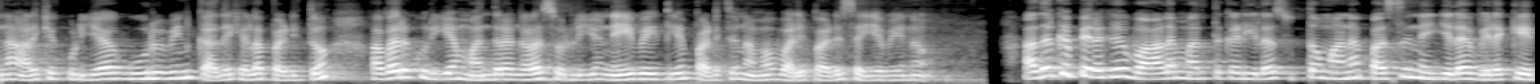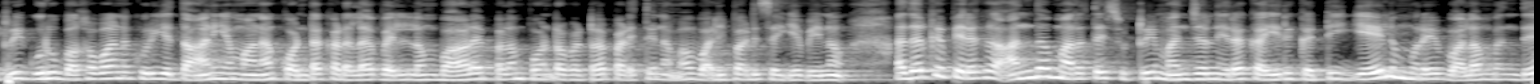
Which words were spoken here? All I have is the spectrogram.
என அழைக்கக்கூடிய குருவின் கதைகளை படித்தும் அவருக்குரிய மந்திரங்களை சொல்லியும் நெய்வேத்தியம் படித்து நம்ம வழிபாடு செய்ய வேணும். அதற்கு பிறகு வாழை மரத்துக்கடியில் சுத்தமான பசு நெய்யில் விளக்கேற்றி குரு பகவானுக்குரிய தானியமான கொண்டக்கடலை வெல்லம் வாழைப்பழம் போன்றவற்றை படைத்து நம்ம வழிபாடு செய்ய வேணும். அதற்கு பிறகு அந்த மரத்தை சுற்றி மஞ்சள் நிற கயிறு கட்டி ஏழு முறை வலம் வந்து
